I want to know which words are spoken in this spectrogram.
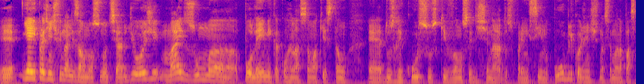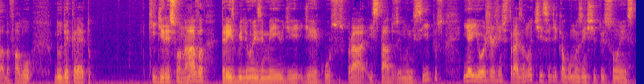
É, e aí, para a gente finalizar o nosso noticiário de hoje, mais uma polêmica com relação à questão é, dos recursos que vão ser destinados para ensino público. A gente, na semana passada, falou do decreto que direcionava 3 bilhões e meio de, de recursos para estados e municípios. E aí hoje a gente traz a notícia de que algumas instituições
